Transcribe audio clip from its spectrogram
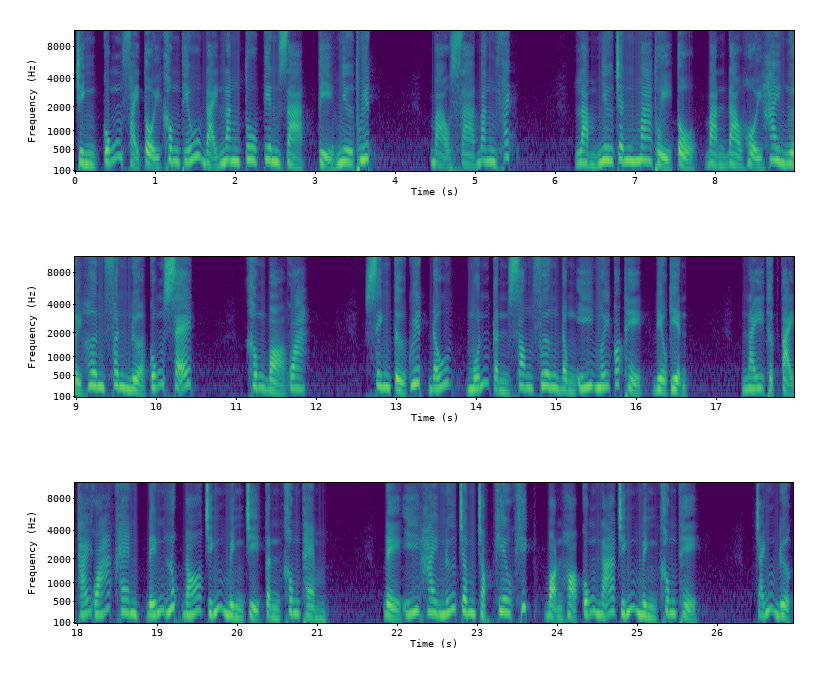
Trình cũng phải tội không thiếu đại năng tu tiên giả, tỉ như thuyết. Bảo xà băng phách. Làm như chân ma thủy tổ, bàn đào hội hai người hơn phân nửa cũng sẽ không bỏ qua. Sinh tử quyết đấu, muốn cần song phương đồng ý mới có thể điều kiện. Nay thực tại thái quá khen, đến lúc đó chính mình chỉ cần không thèm. Để ý hai nữ châm chọc khiêu khích, bọn họ cũng nã chính mình không thể tránh được.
